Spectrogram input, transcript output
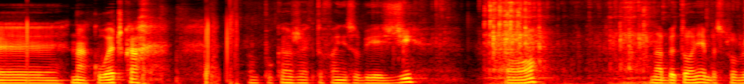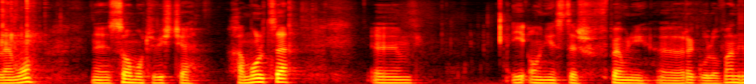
e, na kółeczkach Wam pokażę jak to fajnie sobie jeździ o na betonie bez problemu. Y, Są oczywiście hamulce. I on jest też w pełni y, regulowany.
